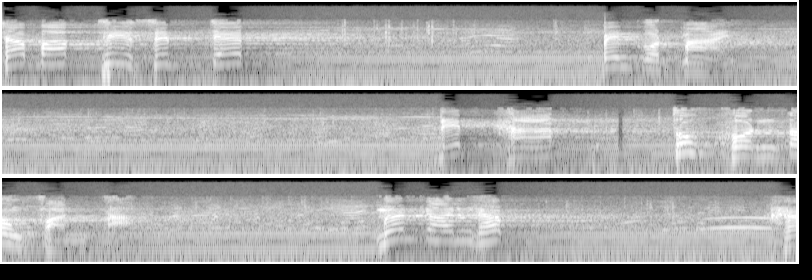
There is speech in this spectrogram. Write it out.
ฉบับที่ 17 เป็นกฎหมาย เด็ดขาดทุกคนต้องฟังตามเหมือนกันครับ คร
